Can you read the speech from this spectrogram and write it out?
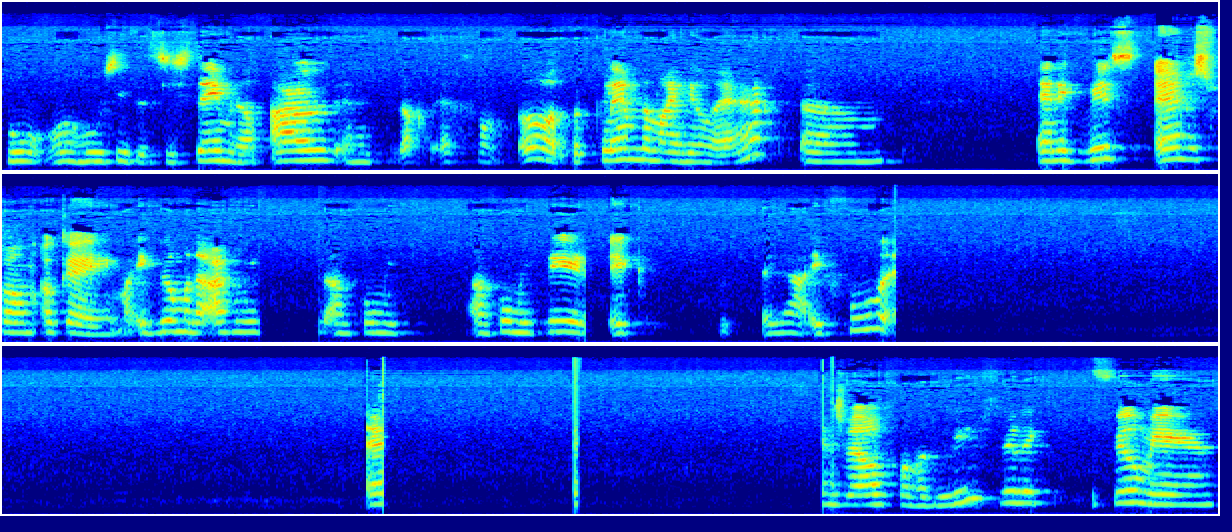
hoe, hoe ziet het systeem er dan uit? En ik dacht echt van, oh, dat beklemde mij heel erg. Um, en ik wist ergens van, oké, maar ik wil me daar eigenlijk niet aan, commi aan. Ik, ja, ik voelde ergens wel van het liefst wil ik veel meer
